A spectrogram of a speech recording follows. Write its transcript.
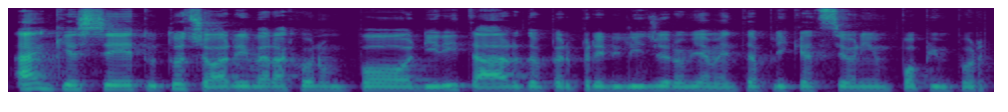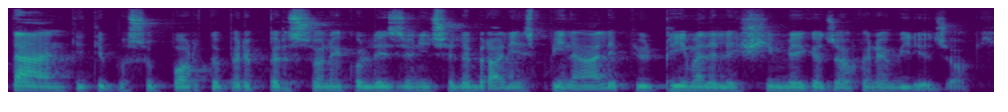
anche se tutto ciò arriverà con un po' di ritardo per prediligere ovviamente applicazioni un po' più importanti, tipo supporto per persone con lesioni cerebrali e spinali, più prima delle scimmie che giocano ai videogiochi.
